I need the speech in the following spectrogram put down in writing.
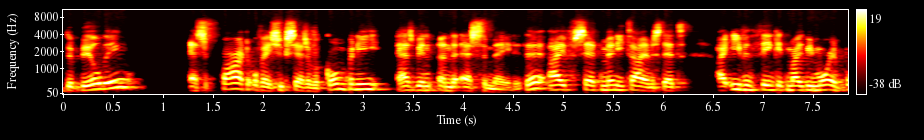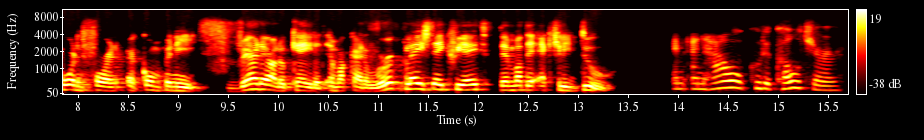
the building, as part of a success of a company, has been underestimated. I've said many times that I even think it might be more important for a company where they are located and what kind of workplace they create than what they actually do. And, and how could a culture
